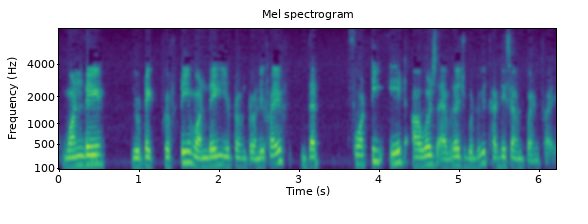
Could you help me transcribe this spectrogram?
one day you take 50, one day you take 25, that 48 hours average would be 37.5.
